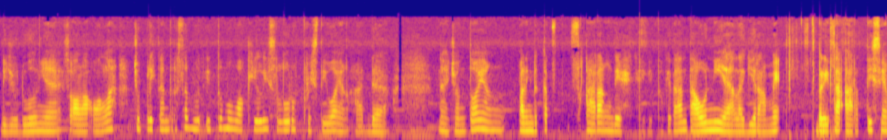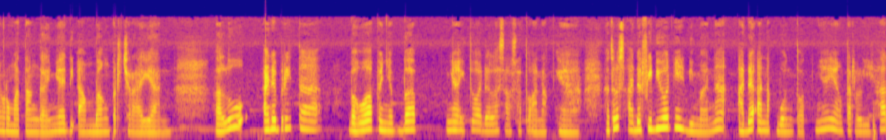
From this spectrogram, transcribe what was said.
di judulnya, seolah-olah cuplikan tersebut itu mewakili seluruh peristiwa yang ada. Nah, contoh yang paling dekat sekarang deh kayak gitu. Kita kan tahu nih ya lagi rame berita artis yang rumah tangganya diambang perceraian. Lalu ada berita bahwa penyebabnya itu adalah salah satu anaknya. Nah, terus ada video nih di mana ada anak bontotnya yang terlihat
